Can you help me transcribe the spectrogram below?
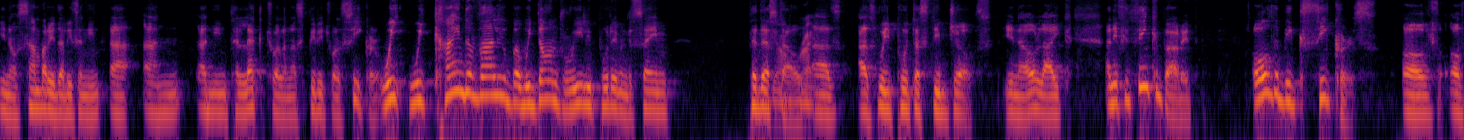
you know somebody that is an uh, an, an intellectual and a spiritual seeker. We we kind of value but we don't really put him in the same pedestal right. as as we put a steve jobs you know like and if you think about it all the big seekers of of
